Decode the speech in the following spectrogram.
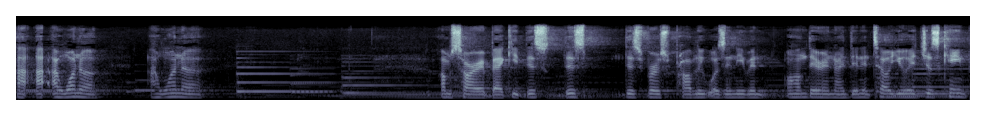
I, I, I wanna, I wanna I'm sorry, Becky. This this this verse probably wasn't even on there and I didn't tell you. It just came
